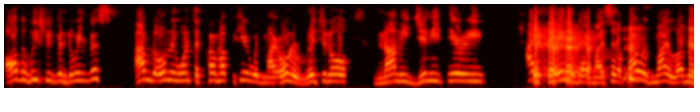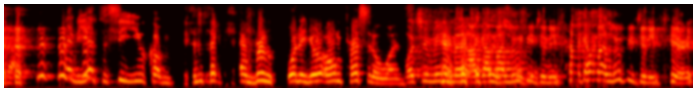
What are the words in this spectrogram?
all the weeks we've been doing this, I'm the only one to come up here with my own original Nami Ginny theory. I created that myself. That was my love shot. I've yet to see you come and bring one of your own personal ones. What you mean, man? I got my Luffy Ginny. I got my Luffy Ginny theory.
